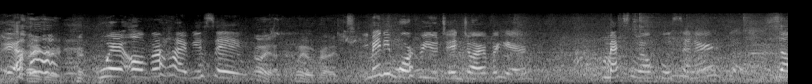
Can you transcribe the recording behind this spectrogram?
Yeah. I agree. Way overhyped, you say. Oh yeah, way overpriced. Many more for you to enjoy over here. Maxwell Food Center. So,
